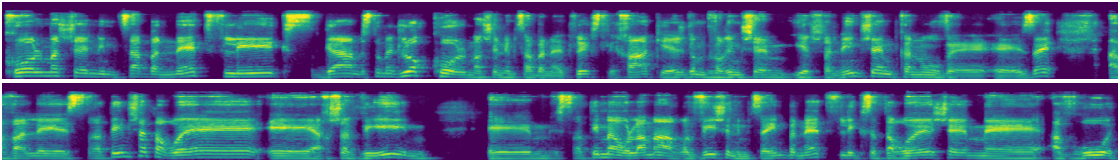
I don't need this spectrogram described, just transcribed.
כל מה שנמצא בנטפליקס, גם, זאת אומרת לא כל מה שנמצא בנטפליקס, סליחה, כי יש גם דברים שהם ישנים שהם קנו וזה, אבל אה, סרטים שאתה רואה אה, עכשוויים, אה, סרטים מהעולם הערבי שנמצאים בנטפליקס, אתה רואה שהם עברו את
